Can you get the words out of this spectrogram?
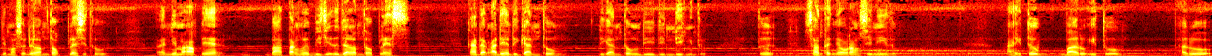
Dimasuk dalam toples itu. Nah, ini maafnya batang biji itu dalam toples. Kadang ada yang digantung, digantung di dinding itu itu santetnya orang sini itu nah itu baru itu baru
